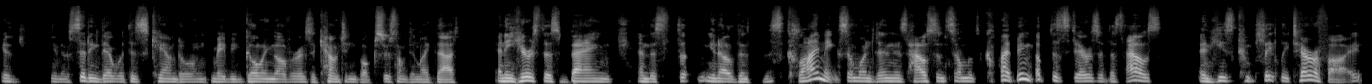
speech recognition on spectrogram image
is you know, sitting there with his candle and maybe going over his accounting books or something like that. And he hears this bang and this, you know, this, this climbing. Someone's in his house and someone's climbing up the stairs of his house, and he's completely terrified.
